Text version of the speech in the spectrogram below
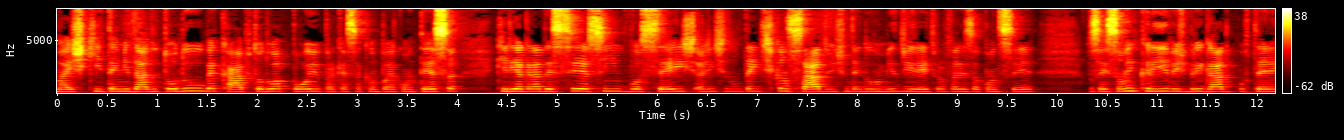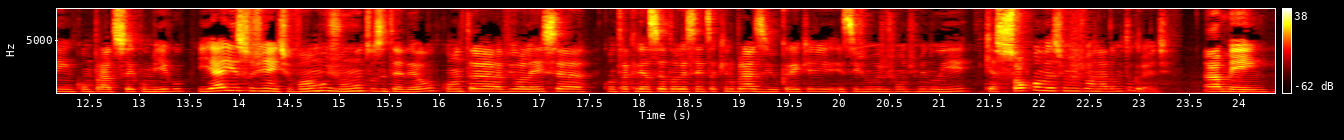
mas que tem me dado todo o backup, todo o apoio para que essa campanha aconteça. Queria agradecer assim vocês. A gente não tem descansado, a gente não tem dormido direito para fazer isso acontecer. Vocês são incríveis, obrigado por terem comprado isso aí comigo. E é isso, gente. Vamos juntos, entendeu? Contra a violência contra crianças e adolescentes aqui no Brasil. Creio que esses números vão diminuir, que é só o começo de uma jornada muito grande. Amém.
